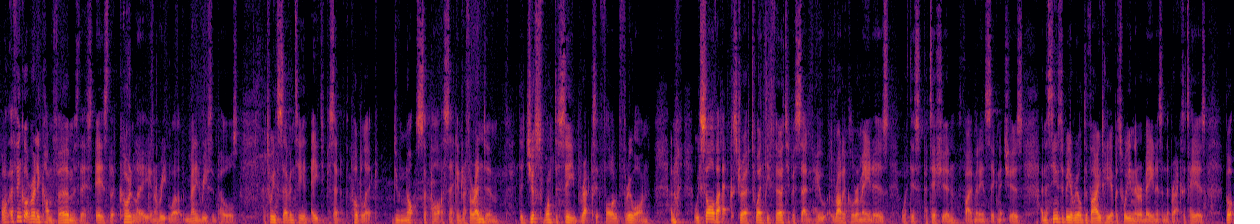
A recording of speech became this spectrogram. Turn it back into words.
Well, I think what really confirms this is that currently, in a re- well, many recent polls, between 70 and 80 percent of the public do not support a second referendum. They just want to see Brexit followed through on. And we saw that extra 20 30 percent who radical Remainers with this petition, 5 million signatures. And there seems to be a real divide here between the Remainers and the Brexiteers. But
